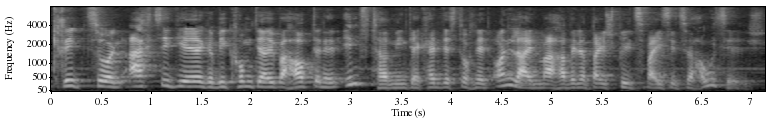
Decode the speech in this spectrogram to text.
kriegt so ein 80-Jähriger, wie kommt der überhaupt an den Impftermin? Der kann das doch nicht online machen, wenn er beispielsweise zu Hause ist.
